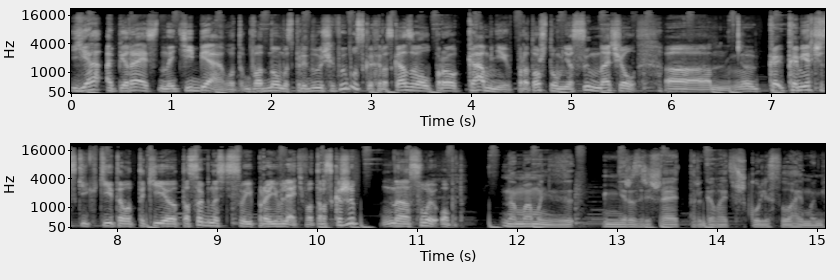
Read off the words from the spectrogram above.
Я, опираясь на тебя, вот в одном из предыдущих выпусков рассказывал про камни, про то, что у меня сын начал а, к- коммерческие какие-то вот такие вот особенности свои проявлять. Вот расскажи на свой опыт. Нам мама не, не разрешает торговать в школе слаймами.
